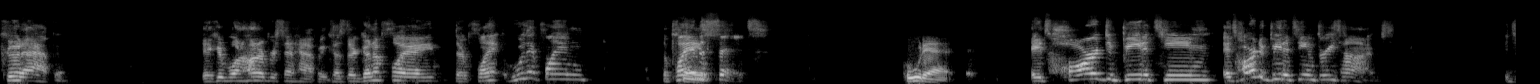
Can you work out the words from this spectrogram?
could happen it could 100% happen because they're gonna play they're playing who are they playing they're playing the saints Who that? It's hard to beat a team. It's hard to beat a team three times. It's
